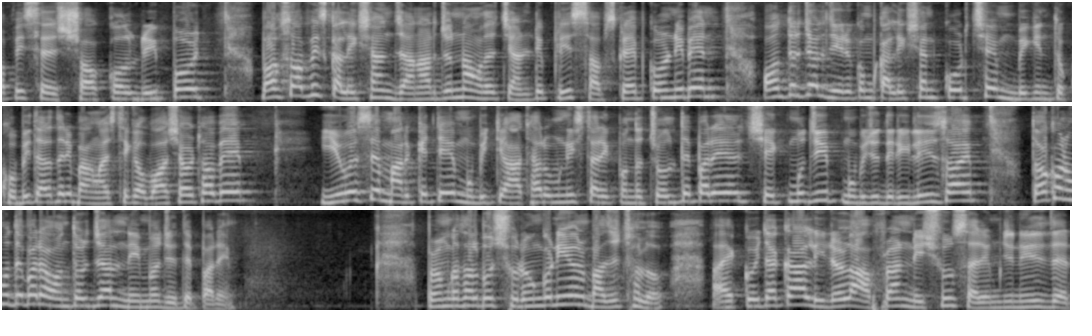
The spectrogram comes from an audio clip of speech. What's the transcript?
অফিসের সকল রিপোর্ট বক্স অফিস কালেকশন জানার জন্য আমাদের চ্যানেলটি প্লিজ সাবস্ক্রাইব করে নেবেন। অন্তর্জাল যেরকম কালেকশন করছে মুভি কিন্তু খুবই তাড়াতাড়ি বাংলাদেশ থেকে ওয়াশ আউট হবে। ইউএসএ মার্কেটে মুভিটি আঠারো উনিশ তারিখ পর্যন্ত চলতে পারে। শেখ মুজিব মুভি যদি রিলিজ হয়, তখন হতে পারে অন্তর্জাল নেমেও যেতে পারে। প্রথম কথা বলব সুরঙ্গ নিয়ে বাজেট হলো। এক কোটি টাকা লিডার হলো আফরান নিশু সালিম জিনিসদের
